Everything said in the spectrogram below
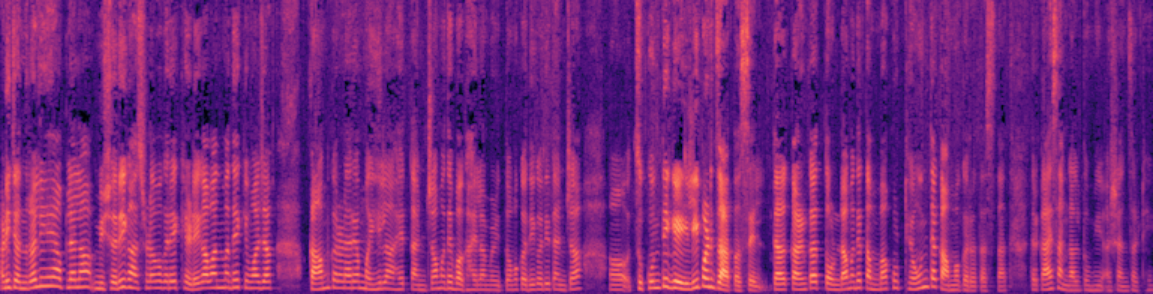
आणि जनरली हे आपल्याला मिशरी घासणं वगैरे खेडेगावांमध्ये किंवा ज्या काम करणाऱ्या महिला आहेत त्यांच्यामध्ये बघायला मिळतं. मग कधी कधी त्यांच्या चुकून ती गेली पण जात असेल त्या कारण का तोंडामध्ये तंबाखू ठेवून त्या कामं करत असतात. तर काय सांगाल तुम्ही अशांसाठी?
